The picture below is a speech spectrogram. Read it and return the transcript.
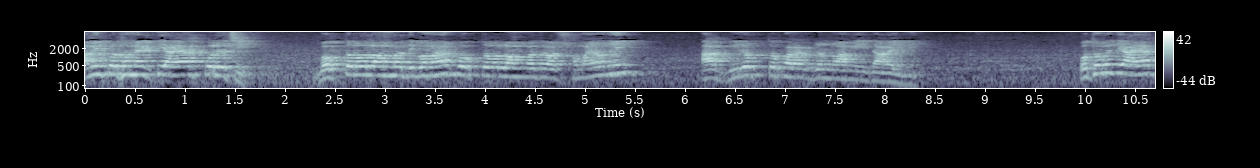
আমি প্রথমে একটি আয়াত করেছি বক্তব্য লম্বা দিব না, বক্তব্য লম্বা দেওয়ার সময়ও নেই, আর বিরক্ত করার জন্য আমি দাঁড়াইনি। প্রথমে যে আয়াত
